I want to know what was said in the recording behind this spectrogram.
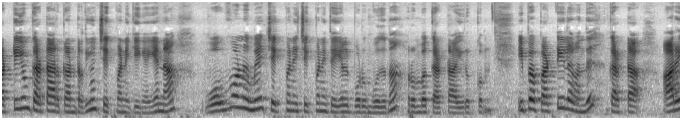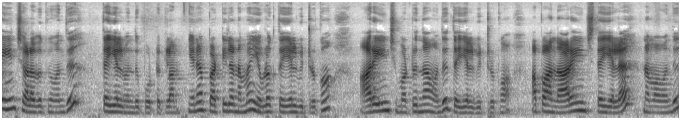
பட்டியும் கரெக்டாக இருக்கான்றதையும் செக் பண்ணிக்கிங்க. ஏன்னா ஒவ்வொன்றுமே செக் பண்ணி செக் பண்ணி தையல் போடும்போது தான் ரொம்ப கரெக்டாக இருக்கும். இப்போ பட்டியில் வந்து கரெக்டாக அரை இன்ச் அளவுக்கு வந்து தையல் வந்து போட்டுக்கலாம். ஏன்னா பட்டியில் நம்ம எவ்வளோ தையல் விட்டுருக்கோம்? அரை இன்ச் மட்டும்தான் வந்து தையல் விட்டுருக்கோம். அப்போ அந்த அரை இன்ச் தையலை நம்ம வந்து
